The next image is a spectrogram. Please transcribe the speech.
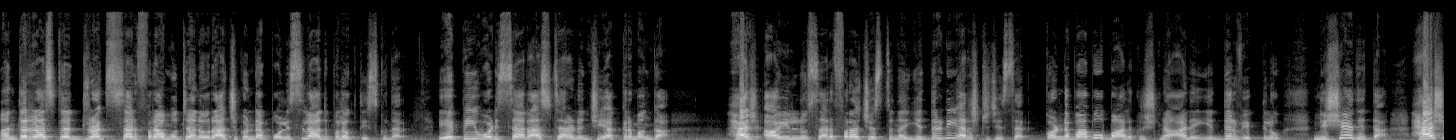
అంతర్రాష్ట్ర డ్రగ్స్ సరఫరా ముఠాను రాచకొండ పోలీసులు అదుపులోకి తీసుకున్నారు. ఏపీ ఒడిశా రాష్ట్రాల నుంచి అక్రమంగా హ్యాష్ ఆయిల్ను సరఫరా చేస్తున్న ఇద్దరిని అరెస్టు చేశారు. కొండబాబు బాలకృష్ణ అనే ఇద్దరు వ్యక్తులు నిషేధిత హ్యాష్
